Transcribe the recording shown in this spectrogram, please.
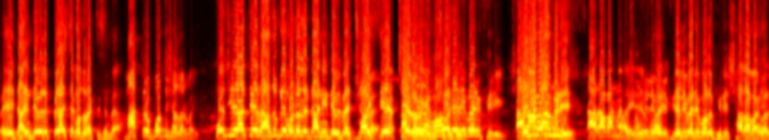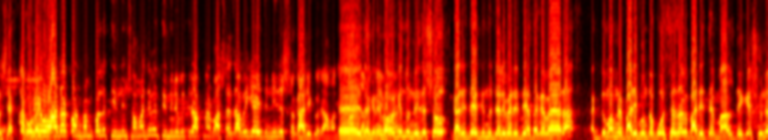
ভাই, এই ডাইনিং টেবিলের প্রাইসটা কত রাখতেছেন ভাই মাত্র পঁচিশ হাজার ভাই। পঁচিশ হাজার রাজুকে মডেলের ডাইনিং টেবিল ভাই ছয় চেয়ার হবে কিন্তু ছয় ডেলিভারি ফ্রি Delivery free? সারা Bangladesh home delivery free delivery বলে ফ্রি সারা বাংলাদেশ এক টাকাও লাগবে না। অর্ডার কনফার্ম করলে তিন দিন সময় দেবেন দিনের ভিতরে আপনার বাসায় যাবে গিয়ে এই যে নিজস্ব গাড়ি করে আমাদের এই দেখেন এইভাবে এইভাবে। কিন্তু নিজস্ব গাড়িতে কিন্তু ডেলিভারি দিয়ে থাকে ভাইয়ারা একদম আপনার বাড়ি পর্যন্ত পৌঁছে যাবে বাড়িতে মাল দেখে শুনে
